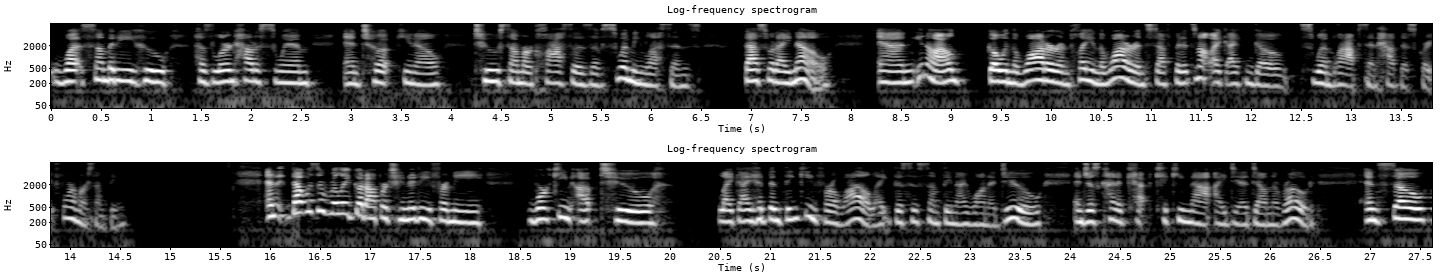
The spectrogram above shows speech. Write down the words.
what somebody who has learned how to swim and took, you know, two summer classes of swimming lessons, that's what I know. And, you know, I'll go in the water and play in the water and stuff, but it's not like I can go swim laps and have this great form or something. And that was a really good opportunity for me working up to like I had been thinking for a while, like this is something I want to do, and just kind of kept kicking that idea down the road. And so,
